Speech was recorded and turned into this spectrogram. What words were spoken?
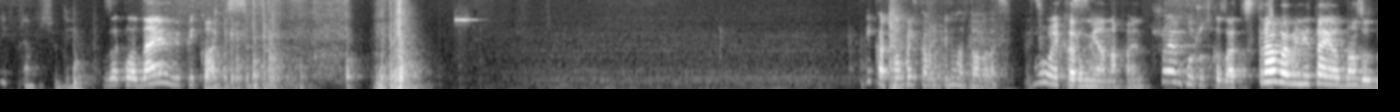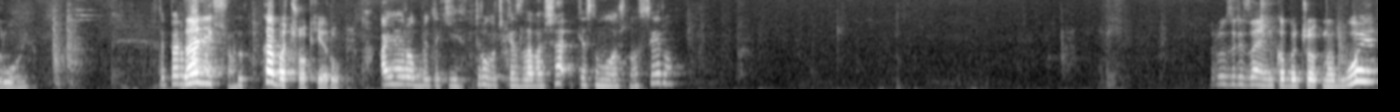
І прямо сюди. Закладаємо випікатися. І картопелька вже підготовилась. Ой, яка рум'яна файна. Що я вам хочу сказати? Страва вилітає одна за другою. Тепер Далі що? кабачок я роблю. А я роблю такі трубочки з лаваша кисломолочного сиру. Розрізаємо кабачок на двоє.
